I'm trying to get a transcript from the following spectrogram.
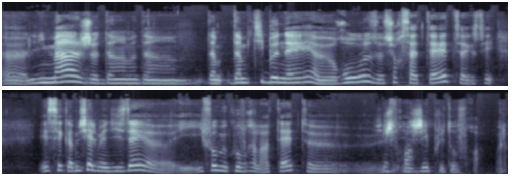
euh, l'image d'un- petit bonnet euh, rose sur sa tête. C'est- et c'est comme si elle me disait, euh, il faut me couvrir la tête, euh, J'ai plutôt froid. Voilà.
